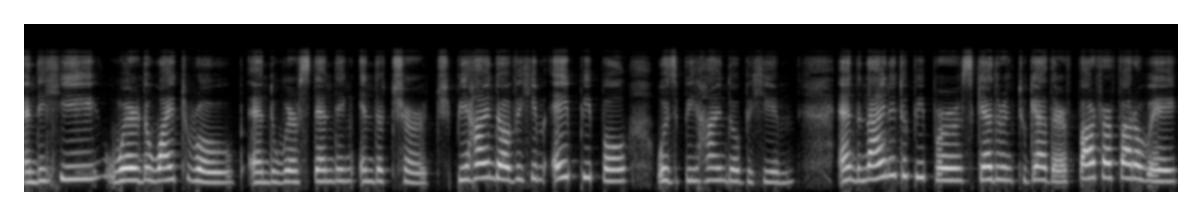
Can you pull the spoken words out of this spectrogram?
And he wore the white robe and were standing in the church. Behind of him eight people was behind of him, and ninety two people gathering together far far far away,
